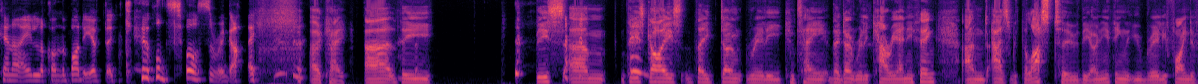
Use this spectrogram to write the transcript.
can I look on the body of the killed sorcerer guy? Okay. Uh, the these um these guys they don't really contain they don't really carry anything and as with the last two the only thing that you really find of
